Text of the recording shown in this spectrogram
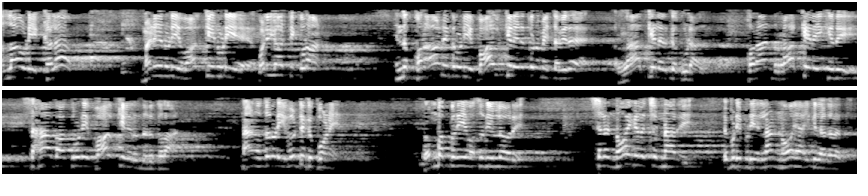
அல்லாவுடைய கலாம் மனிதனுடைய வாழ்க்கையினுடைய வழிகாட்டி குரான். இந்த குரான் எங்களுடைய வாழ்க்கையில் இருக்கணுமே தவிர ராக்கையில் இருக்கக்கூடாது. குரான் ராக்கையில் இருக்குது. சஹாபாக்களுடைய வாழ்க்கையில் இருந்தது குரான். நான் ஒருத்தருடைய வீட்டுக்கு போனேன். ரொம்ப பெரிய வசதி உள்ளவரு. சில நோய்களை சொன்னாரு. இப்படி இப்படி எல்லாம் நோய் ஆயிக்குது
